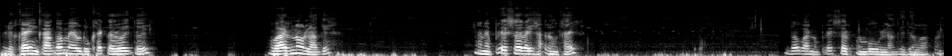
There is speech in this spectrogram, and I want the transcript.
એટલે કાંઈ કાં ગમે એવડું ખેતર હોય તો વાર ન લાગે અને પ્રેશર સારું થાય દવાનું પ્રેશર પણ બહુ લાગે દવા પણ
